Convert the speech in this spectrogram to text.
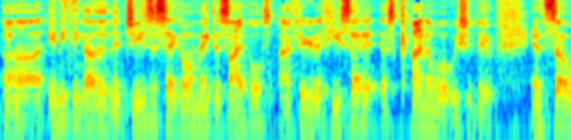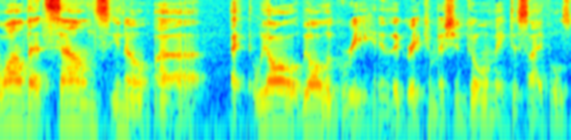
uh, anything other than Jesus said, "Go and make disciples." I figured if He said it, it's kind of what we should do. And so while that sounds, you know. Uh, I, we all we all agree in the Great Commission: go and make disciples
